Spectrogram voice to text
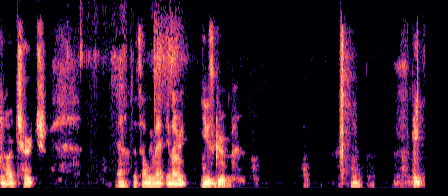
in our church. Yeah, that's how we met in our youth group. Yeah. Hey,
